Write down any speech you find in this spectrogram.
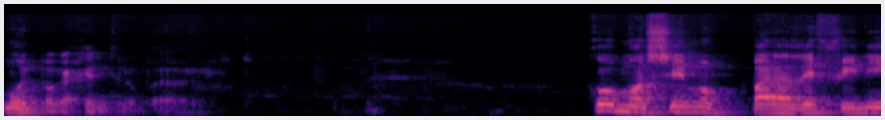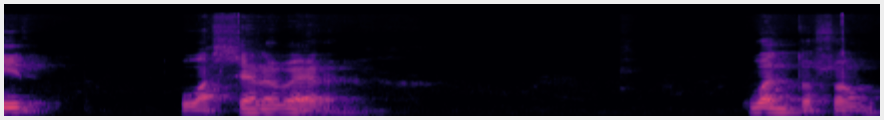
Muy poca gente lo puede haber visto. ¿Cómo hacemos para definir o hacer ver cuántos son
